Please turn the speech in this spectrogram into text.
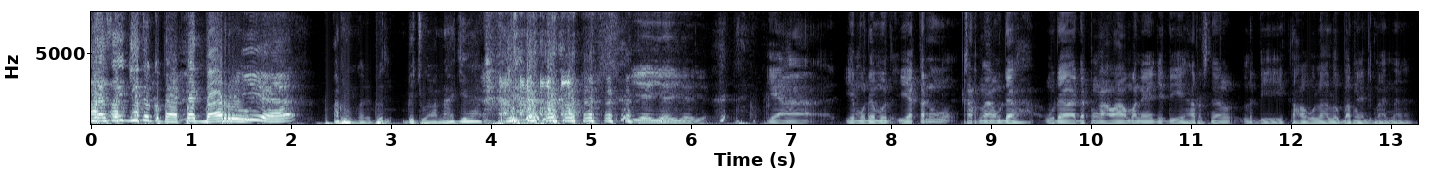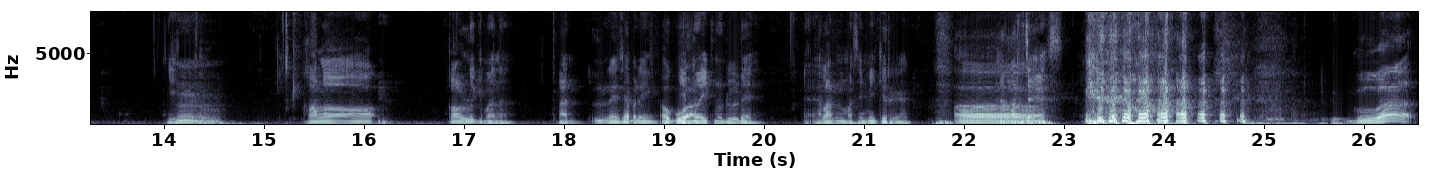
Biasanya gitu kepepet baru. Iya. Aduh nggak ada duit, udah jualan aja. Iya iya iya iya. Ya ya mudah-mudahan ya kan karena udah udah ada pengalaman ya jadi harusnya lebih tahu lah lubangnya di mana. Gitu. Kalau kalau lu gimana? An. Lu nanya siapa nih? Oh gua. Ibnu, Ibnu dulu deh. Helan masih mikir ya. Eh, Helan CS. gua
